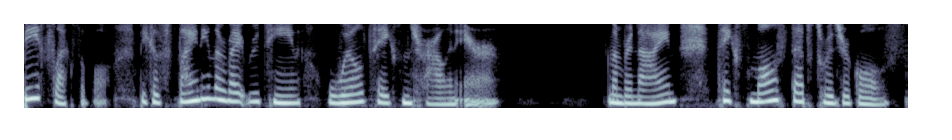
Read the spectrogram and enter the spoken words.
be flexible because finding the right routine will take some trial and error. Number nine, take small steps towards your goals.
